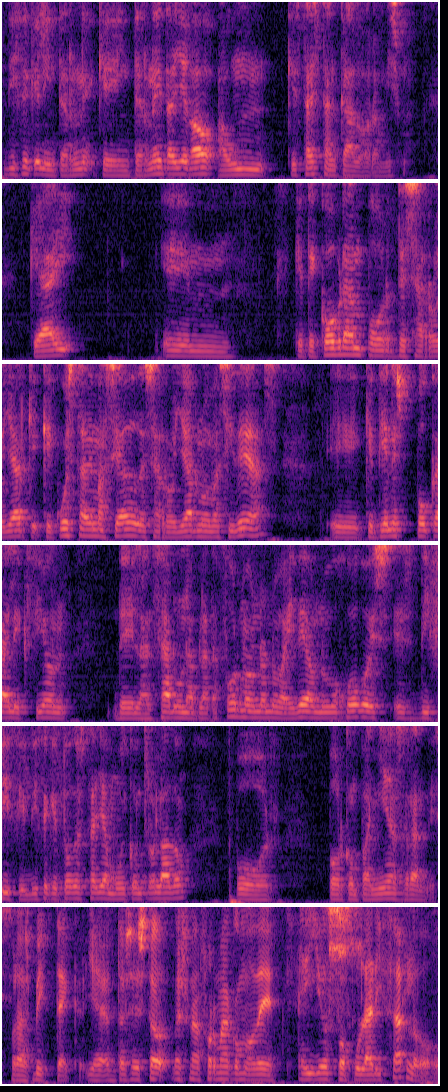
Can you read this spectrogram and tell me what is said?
dice que el internet, que internet ha llegado a un, que está estancado ahora mismo, que hay, em, que te cobran por desarrollar, que, que cuesta demasiado desarrollar nuevas ideas, eh, que tienes poca elección de lanzar una plataforma, una nueva idea, un nuevo juego, es, es difícil. Dice que todo está ya muy controlado por, por compañías grandes. Por las Big Tech. Y entonces esto es una forma como de Ellos, popularizarlo.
